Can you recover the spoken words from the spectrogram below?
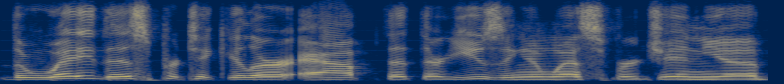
the way this particular app that they're using in West Virginia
